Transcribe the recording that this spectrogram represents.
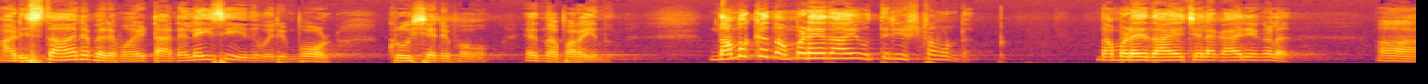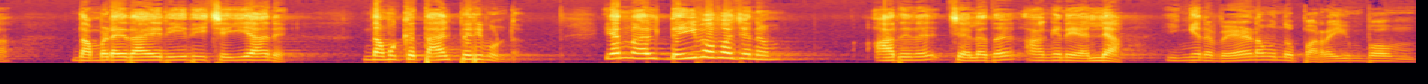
അടിസ്ഥാനപരമായിട്ട് അനലൈസ് ചെയ്ത് വരുമ്പോൾ ക്രൂശനുഭവം എന്ന് പറയുന്നത്. നമുക്ക് നമ്മുടേതായ ഒത്തിരി ഇഷ്ടമുണ്ട്. നമ്മുടേതായ ചില കാര്യങ്ങൾ നമ്മുടേതായ രീതി ചെയ്യാൻ നമുക്ക് താല്പര്യമുണ്ട്. എന്നാൽ ദൈവവചനം അതിന് ചിലത് അങ്ങനെയല്ല. ഇങ്ങനെ വേണമെന്ന് പറയുമ്പം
